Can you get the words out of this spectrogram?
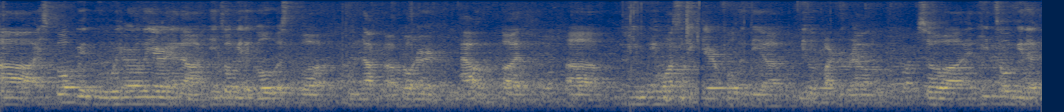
Uh, I spoke with Wu earlier and uh, he told me the goal was to, uh, to knock uh, Broner out, but uh, he, he wants to be careful in the uh, part of the round. So, uh, and he told me that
